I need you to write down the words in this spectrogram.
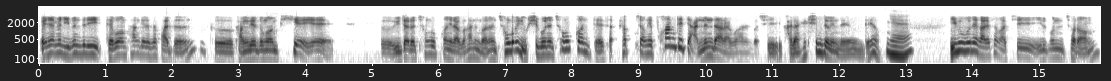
왜냐하면 이분들이 대법원 판결에서 받은 그 강제동원 피해의 그 유자료 청구권이라고 하는 거는 1965년 청구권 대사 협정에 포함되지 않는다라고 하는 것이 가장 핵심적인 내용인데요. 예. 이 부분에 관해서 마치 일본처럼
